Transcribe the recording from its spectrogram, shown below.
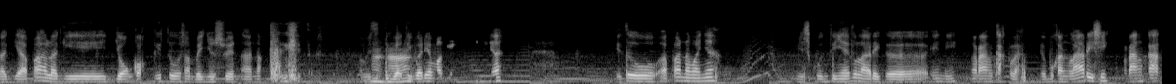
lagi apa lagi jongkok gitu sampai nyusuin anak gitu. Habis Aha. tiba-tiba dia makin ya itu apa namanya Miss Kuntinya itu lari ke ini ngerangkak lah. Ya bukan lari sih ngerangkak.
